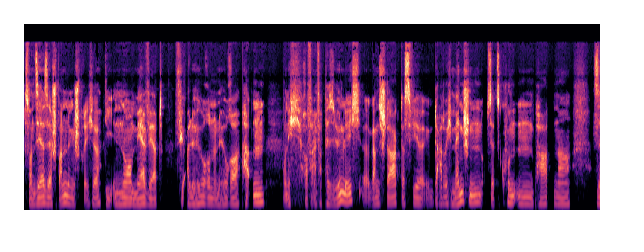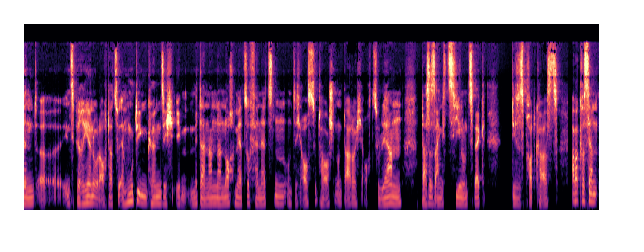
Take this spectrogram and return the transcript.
Das waren sehr, sehr spannende Gespräche, die enorm Mehrwert für alle Hörerinnen und Hörer hatten. Und ich hoffe einfach persönlich äh, ganz stark, dass wir dadurch Menschen, ob es jetzt Kunden, Partner sind, äh, inspirieren oder auch dazu ermutigen können, sich eben miteinander noch mehr zu vernetzen und sich auszutauschen und dadurch auch zu lernen. Das ist eigentlich Ziel und Zweck dieses Podcasts. Aber Christian,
